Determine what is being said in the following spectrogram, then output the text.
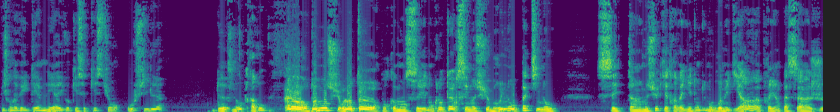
puisqu'on avait été amené à évoquer cette question au fil de nos travaux. Alors, deux mots sur l'auteur pour commencer. Donc l'auteur c'est monsieur Bruno Patineau. C'est un monsieur qui a travaillé dans de nombreux médias. Après un passage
